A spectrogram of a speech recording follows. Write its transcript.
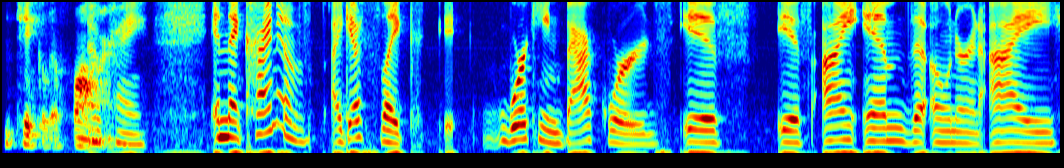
particular farm. Okay. And that kind of, I guess, like working backwards, if if I am the owner and I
